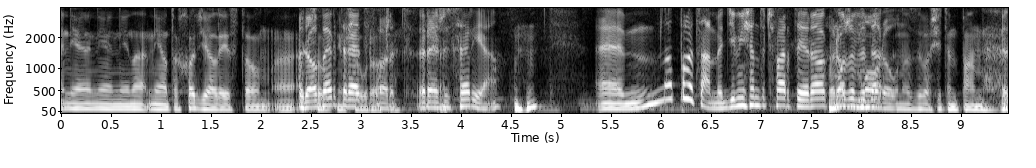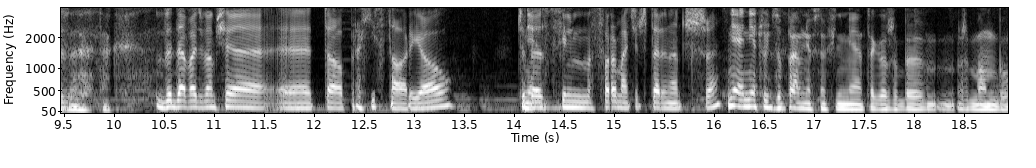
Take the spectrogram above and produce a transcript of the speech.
Y, nie, nie, nie, nie, na- nie o to chodzi, ale jest to e, Robert. Redford, reżyseria. Em, No polecamy. 94 rok, Rob może Morrow nazywa się ten pan. Z, tak. wydawać wam się to prehistorią. Czy Nie. to jest film w formacie 4 na 3 Nie, nie czuć zupełnie w tym filmie tego, żeby, żeby on był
